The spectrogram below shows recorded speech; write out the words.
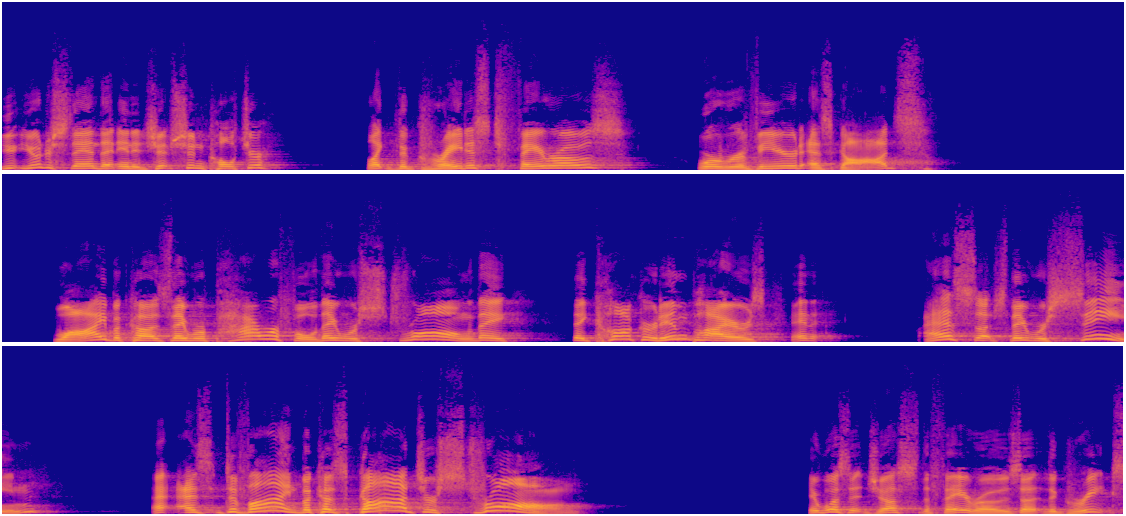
You, you understand that in Egyptian culture, like the greatest pharaohs were revered as gods. Why? Because they were powerful, they were strong, they, they conquered empires, and as such, they were seen as divine because gods are strong. It wasn't just the pharaohs, uh, the Greeks,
